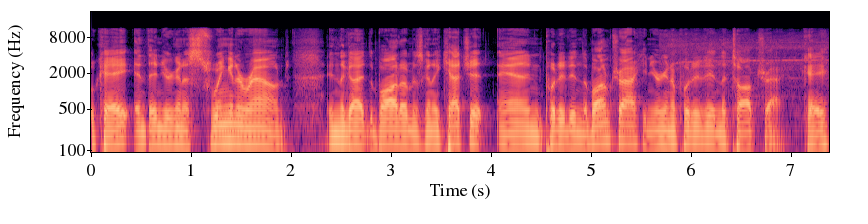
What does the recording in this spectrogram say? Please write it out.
okay and then you're going to swing it around and the guy at the bottom is going to catch it and put it in the bottom track and you're going to put it in the top track okay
